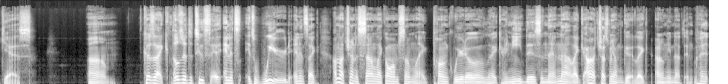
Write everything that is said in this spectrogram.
guess. Um Cause like those are the two th- and it's it's weird and it's like I'm not trying to sound like oh I'm some like punk weirdo like I need this and that not like oh trust me I'm good like I don't need nothing but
